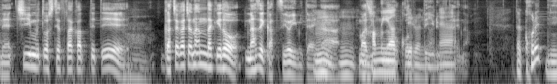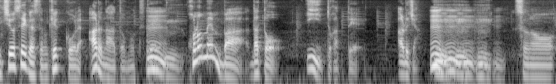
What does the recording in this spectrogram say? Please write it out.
ね、チームとして戦ってて、ガチャガチャなんだけどなぜか強いみたいなうん。うん。マジックが起こっているみたいな。だこれって日常生活でも結構俺あるなと思ってて、うん。このメンバーだといいとかってあるじゃん、うんうんうん。その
